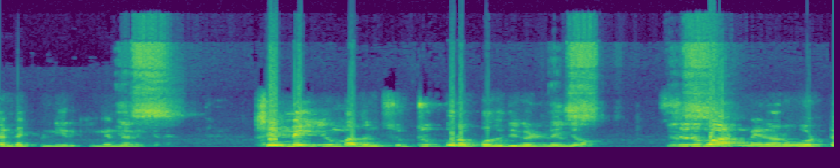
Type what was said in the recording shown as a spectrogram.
கண்டக்ட் பண்ணியிருக்கீங்கன்னு நினைக்கிறேன். சென்னையும் அதன் சுற்றுப்புற பகுதிகளிலையும் சிறுபான்மையினர் ஓட்ட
